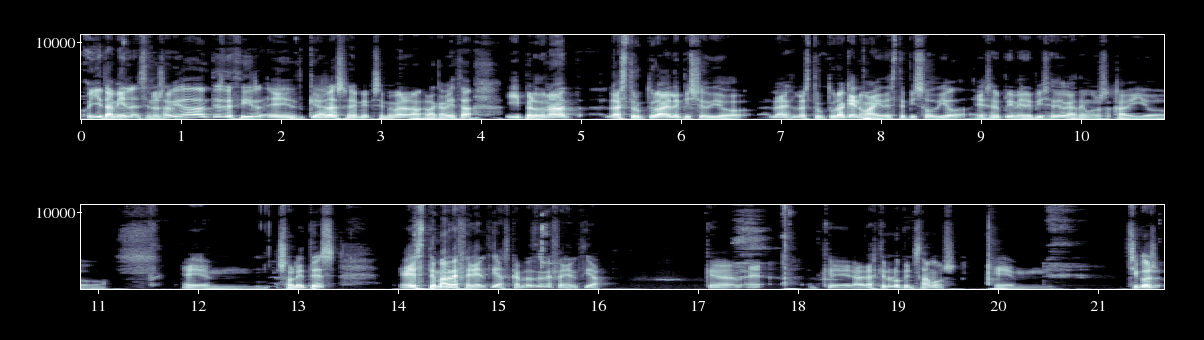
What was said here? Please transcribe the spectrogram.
oye, también se nos ha olvidado antes decir eh, que ahora se me, se me va a la cabeza y perdonad la estructura del episodio, la, estructura que no hay de este episodio, es el primer episodio que hacemos Javi em, soletes, es tema referencias, cartas de referencia. Que, eh, que la verdad es que no lo pensamos. Em, chicos,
